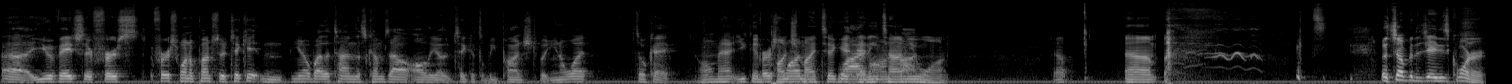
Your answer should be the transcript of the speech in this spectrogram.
Uh, U of H, their first first one to punch their ticket, and you know by the time this comes out, all the other tickets will be punched. But you know what? It's okay. Oh, Matt, you can First punch one my ticket anytime you want. Yep. Um, let's jump into JD's corner.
